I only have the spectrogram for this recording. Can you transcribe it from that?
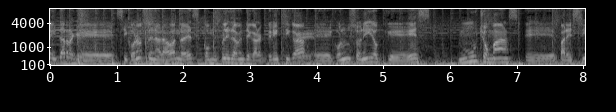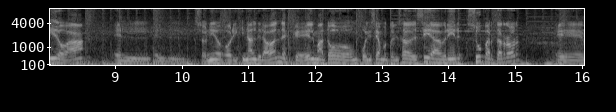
Guitarra que si conocen a la banda es completamente característica, Sí. eh, con un sonido que es mucho más eh, parecido a el, el sonido original de la banda, es que él mató a un policía motorizado, decía abrir Super Terror. Eh,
